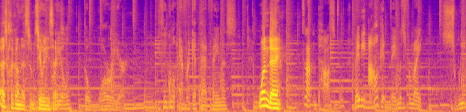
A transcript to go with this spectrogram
Let's click on this one. See what he says. Gabriel the Warrior. You think we'll ever get that famous? One day. It's not impossible. Maybe I'll get famous for my sweet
